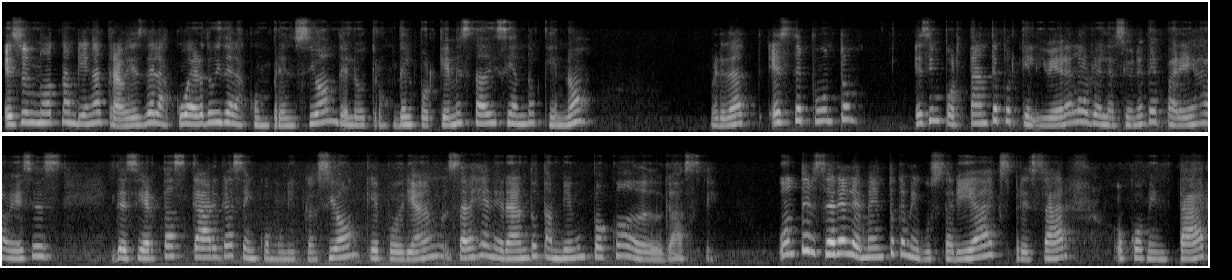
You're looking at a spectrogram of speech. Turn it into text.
es un no también a través del acuerdo y de la comprensión del otro, del por qué me está diciendo que no. ¿Verdad? Este punto es importante porque libera las relaciones de pareja a veces de ciertas cargas en comunicación que podrían estar generando también un poco de desgaste. Un tercer elemento que me gustaría expresar o comentar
